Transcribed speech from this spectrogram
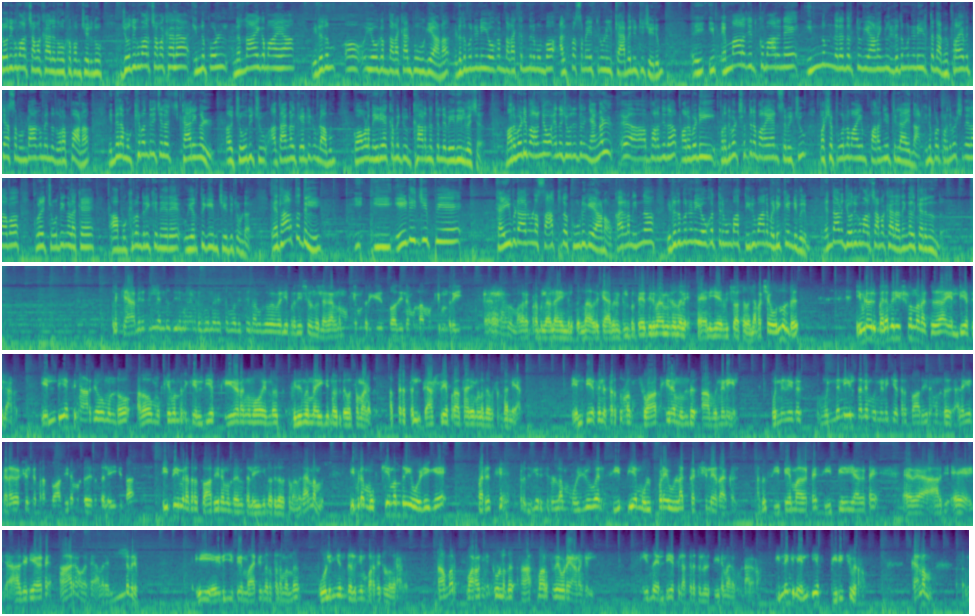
ജ്യോതികുമാർ ചമക്കാല നമുക്കൊപ്പം ചേരുന്നു. ജ്യോതികുമാർ ചമക്കാല ഇന്നിപ്പോൾ നിർണായകമായ ഇടതും യോഗം നടക്കാൻ പോവുകയാണ്. ഇടതുമുന്നണി യോഗം നടക്കുന്നതിന് മുമ്പ് അല്പസമയത്തിനുള്ളിൽ ക്യാബിനറ്റ് ചേരും. ഈ- എം ആർ അജിത് കുമാറിനെ ഇന്നും നിലനിർത്തുകയാണെങ്കിൽ ഇടതുമുന്നണിയിൽ തന്നെ അഭിപ്രായ വ്യത്യാസം ഉണ്ടാകുമെന്നത് ഉറപ്പാണ്. ഇന്നലെ മുഖ്യമന്ത്രി ചില കാര്യങ്ങൾ ചോദിച്ചു. താങ്കൾ കേട്ടിട്ടുണ്ടാവും. കോവളം ഏരിയ കമ്മിറ്റി ഉദ്ഘാടനത്തിന്റെ വേദിയിൽ വെച്ച്. മറുപടി പറഞ്ഞോ എന്ന ചോദ്യത്തിന് ഞങ്ങൾ പറഞ്ഞത് മറുപടി പ്രതിപക്ഷത്തിന് പറയാൻ ശ്രമിച്ചു. പക്ഷേ പൂർണമായും പറഞ്ഞിട്ടില്ല എന്നാണ്. ഇന്നിപ്പോൾ പ്രതിപക്ഷ നേതാവ് കുറേ ചോദ്യങ്ങളൊക്കെ മുഖ്യമന്ത്രിക്ക് നേരെ ഉയർത്തുകയും ചെയ്തിട്ടുണ്ട്. യഥാർത്ഥത്തിൽ ഈ- എ ഡി ജി പിയെ കൈവിടാനുള്ള സാധ്യത കൂടുകയാണോ? കാരണം ഇന്ന് ഇടതുമുന്നണി യോഗത്തിന് മുമ്പ് ആ തീരുമാനം എടുക്കേണ്ടി വരും. എന്താണ് ജ്യോതികുമാർ ചമക്കാല? നിങ്ങൾ കരുതുന്നത്? അല്ല ക്യാബിനറ്റിൽ എന്ത് തീരുമാനം എടുക്കുന്നതിനെ സംബന്ധിച്ച് നമുക്ക് വലിയ പ്രതീക്ഷയൊന്നുമില്ല. കാരണം മുഖ്യമന്ത്രിക്ക് സ്വാധീനമുള്ള മുഖ്യമന്ത്രി വളരെ പ്രബലനായി നിൽക്കുന്ന ഒരു ക്യാബിനറ്റിൽ പ്രത്യേക തീരുമാനം എനിക്ക് വിശ്വാസമില്ല. പക്ഷെ ഒന്നുണ്ട്. ഇവിടെ ഒരു ബലപരീക്ഷണം നടക്കുക എൽ ഡി എഫിലാണ്. എൽ ഡി എഫിന് ആർജവമുണ്ടോ? അതോ മുഖ്യമന്ത്രിക്ക് എൽ ഡി എഫ് കീഴടങ്ങുമോ എന്ന് വിധി നിർണയിക്കുന്ന ഒരു ദിവസമാണിത്. അത്തരത്തിൽ രാഷ്ട്രീയ പ്രാധാന്യമുള്ള ദിവസം തന്നെയാണ്. എൽ ഡി എഫിന് എത്രത്തോളം സ്വാധീനമുണ്ട് ആ മുന്നണിയിൽ? മുന്നണിയുടെ മുന്നണിയിൽ തന്നെ മുന്നണിക്ക് എത്ര സ്വാധീനമുണ്ട്? അല്ലെങ്കിൽ ഘടകകക്ഷികൾക്ക് എത്ര സ്വാധീനമുണ്ട് എന്ന് തെളിയിക്കുന്ന സി പി എമ്മിന് എത്ര സ്വാധീനമുണ്ട് എന്ന് തെളിയിക്കുന്ന ഒരു ദിവസമാണ്. കാരണം ഇവിടെ മുഖ്യമന്ത്രി ഒഴികെ പരസ്യം പ്രതികരിച്ചിട്ടുള്ള മുഴുവൻ സി പി എം ഉൾപ്പെടെയുള്ള കക്ഷി നേതാക്കൾ. അത് സി പി എം ആകട്ടെ സി പി ഐ ആകട്ടെ ആർ ജെ ഡി ആകട്ടെ ആരോ ആകട്ടെ അവരെല്ലാവരും ഈ എ ഡി ജി പിയെ മാറ്റി നിർത്തണമെന്ന് പൊളിഞ്ഞും തെളിഞ്ഞും പറഞ്ഞിട്ടുള്ളവരാണ്. അവർ പറഞ്ഞിട്ടുള്ളത് ആത്മാർത്ഥതയോടെയാണെങ്കിൽ ഇന്ന് എൽ ഡി എഫിൽ അത്തരത്തിലൊരു തീരുമാനം ഉണ്ടാകണം ഇല്ലെങ്കിൽ എൽ ഡി എഫ് പിരിച്ചുവിടണം. കാരണം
